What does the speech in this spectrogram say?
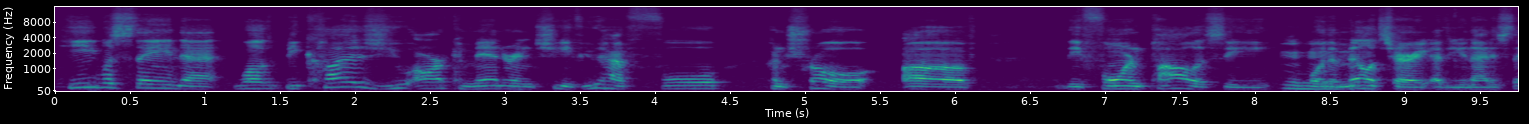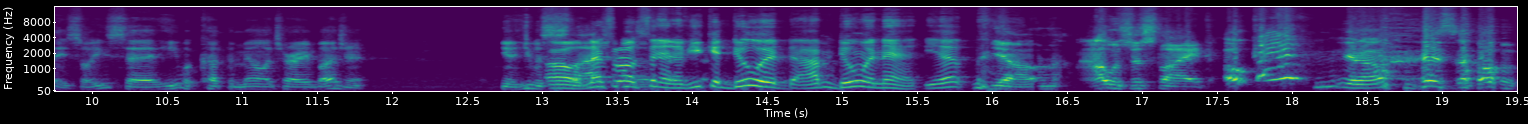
He was saying that well, because you are commander in chief, you have full control of the foreign policy mm-hmm. or the mm-hmm. military of the United States. So he said he would cut the military budget. You know, he was. Oh, that's what I was saying. If you could do it, I'm doing that. Yep. Yeah, I was just like, okay, you know. so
